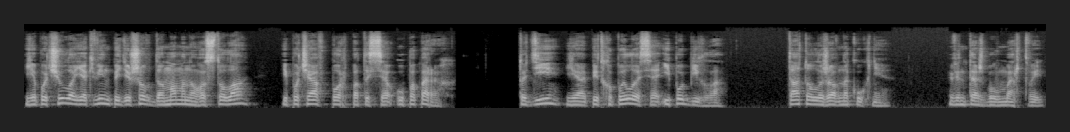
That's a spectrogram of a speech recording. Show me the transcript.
Я почула, як він підійшов до маминого стола і почав порпатися у паперах. Тоді я підхопилася і побігла. Тато лежав на кухні. Він теж був мертвий.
